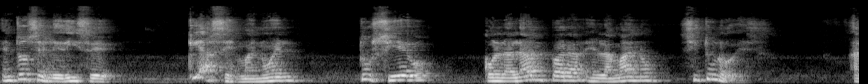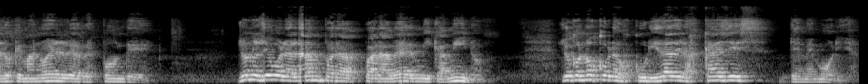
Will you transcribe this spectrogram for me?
Entonces le dice, ¿qué haces Manuel, tú ciego, con la lámpara en la mano, si tú no ves? A lo que Manuel le responde, yo no llevo la lámpara para ver mi camino, yo conozco la oscuridad de las calles de memoria.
